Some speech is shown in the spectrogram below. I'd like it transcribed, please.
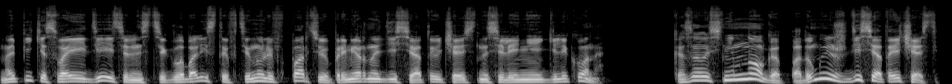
На пике своей деятельности глобалисты втянули в партию примерно десятую часть населения Геликона. Казалось, немного, подумаешь, десятая часть.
